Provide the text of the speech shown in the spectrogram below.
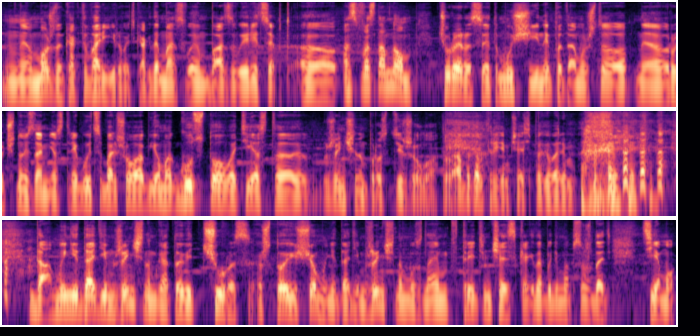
можно как-то варьировать, когда мы освоим базовый рецепт. Э, ос- В основном чуреросы — это мужчины, потому что э, ручной замес требуется большого объема густого теста. Женщинам просто тяжело. Об этом в третьем части поговорим. Да, мы не дадим женщинам готовить чурос. Что еще мы не дадим женщинам, узнаем в третьем части, когда будем обсуждать тему.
